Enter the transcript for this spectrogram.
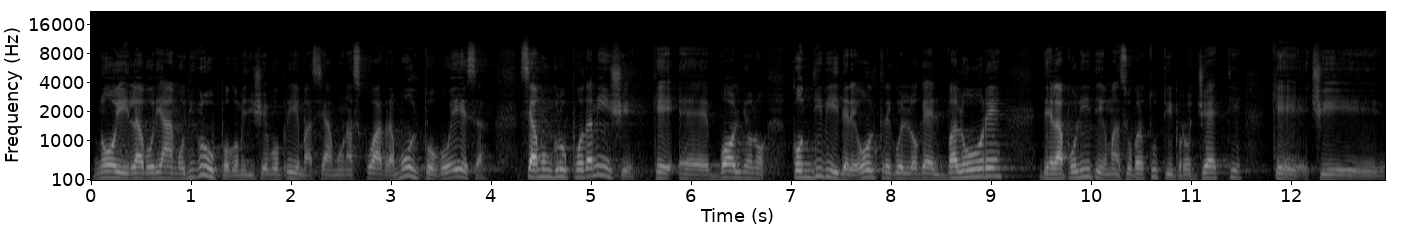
Noi lavoriamo di gruppo, come dicevo prima, siamo una squadra molto coesa, siamo un gruppo d'amici che eh, vogliono condividere oltre quello che è il valore della politica, ma soprattutto i progetti che ci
